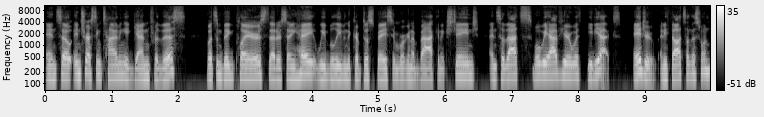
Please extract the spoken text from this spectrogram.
And so, interesting timing again for this but some big players that are saying, hey, we believe in the crypto space and we're going to back an exchange. And so that's what we have here with EDX. Andrew, any thoughts on this one?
